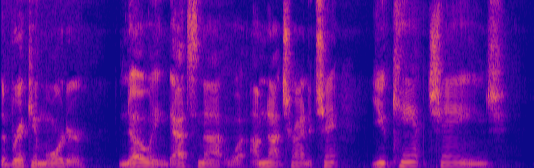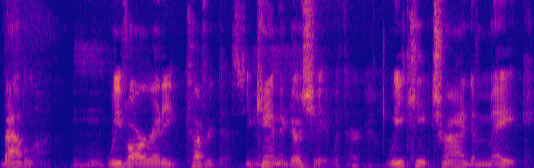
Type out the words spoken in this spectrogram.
the brick and mortar, knowing that's not what I'm not trying to change. You can't change Babylon. Mhm. We've already covered this. You can't Mhm. negotiate with her. We keep trying to make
